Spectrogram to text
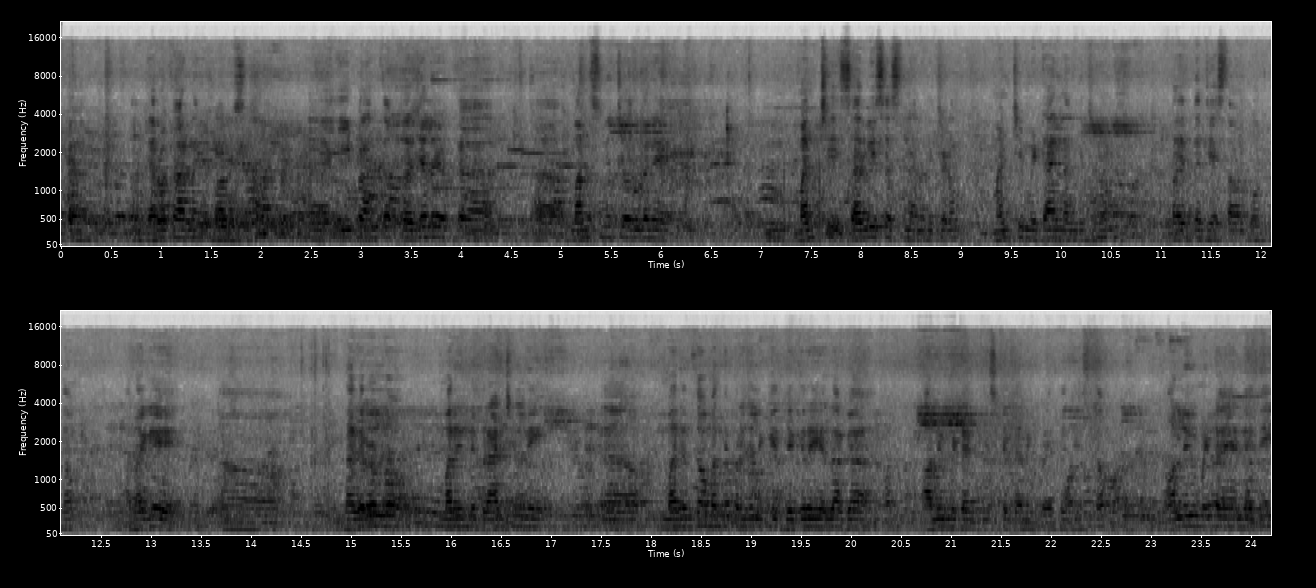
ఒక గర్వకారణంగా భావిస్తున్నాం. ఈ ప్రాంత ప్రజల యొక్క మనసును మనసుని చదువుకునే మంచి సర్వీసెస్ని అందించడం మంచి మిఠాయిలను అందించడం ప్రయత్నం చేస్తామని కోరుతున్నాం. అలాగే నగరంలో మరిన్ని బ్రాంచ్లని మరెంతో మంది ప్రజలకి దగ్గర అయ్యేలాగా ఆలివ్ మిఠాయిని తీసుకెళ్ళడానికి ప్రయత్నం చేస్తాం. ఆలివ్ మిఠాయి అనేది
